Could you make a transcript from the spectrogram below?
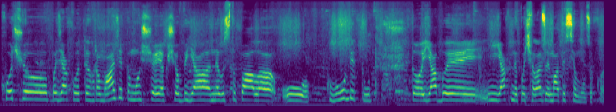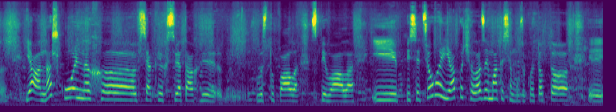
Хочу подякувати громаді, тому що якщо б я не виступала у клубі тут, то я би ніяк не почала займатися музикою. Я на школьних е, всяких святах е, виступала, співала. І після цього я почала займатися музикою. Тобто е,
